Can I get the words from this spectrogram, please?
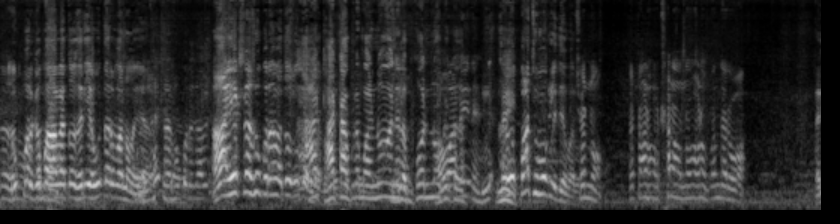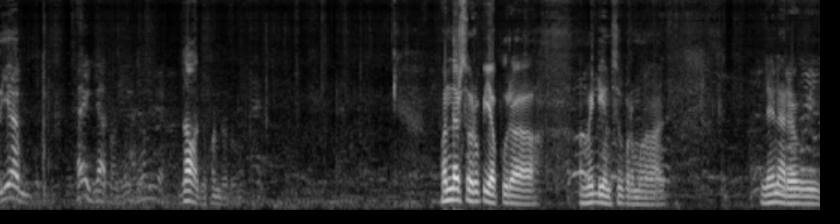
હજાર ઉપર કપા આવે તો જરીએ ઉતારવાનો હા એક્સ્ટ્રા સુપર આવે. તો જ આ ઠાઠા પ્રમાણ નો હોય ફોન નો હવા કરતા. નહીં ને. ને, તો પાછું મોકલી દેવાનું. છન્નું અઠાણું પંદર હોવા હરિયા જવા દે પંદર પંદરસો રૂપિયા પૂરા મીડિયમ સુપરમાં લેના રવિ.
